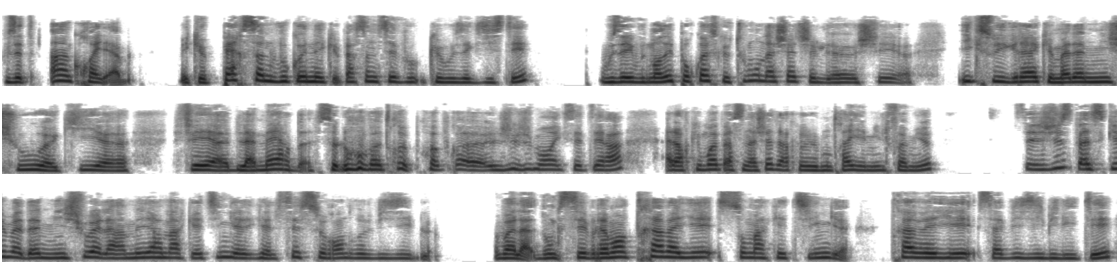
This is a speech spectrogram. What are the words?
vous êtes incroyable mais que personne vous connaît, que personne ne sait que vous existez, vous allez vous demander pourquoi est-ce que tout le monde achète chez, euh, euh, X ou Y, Madame Michou euh, qui fait de la merde selon votre propre jugement, etc. Alors que moi, personne n'achète alors que mon travail est mille fois mieux. C'est juste parce que Madame Michou, elle a un meilleur marketing et qu'elle sait se rendre visible. Voilà, donc c'est vraiment travailler son marketing, travailler sa visibilité,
